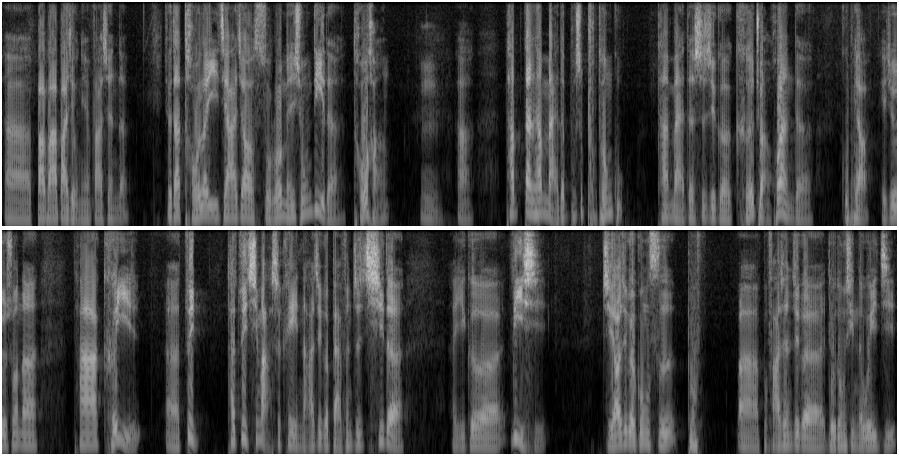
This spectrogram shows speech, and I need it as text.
呃，八八八九年发生的，就他投了一家叫所罗门兄弟的投行，嗯，啊，他，但他买的不是普通股，他买的是这个可转换的股票，也就是说呢，他可以，呃，最，他最起码是可以拿这个百分之七的，呃，一个利息，只要这个公司不，啊，不发生这个流动性的危机。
